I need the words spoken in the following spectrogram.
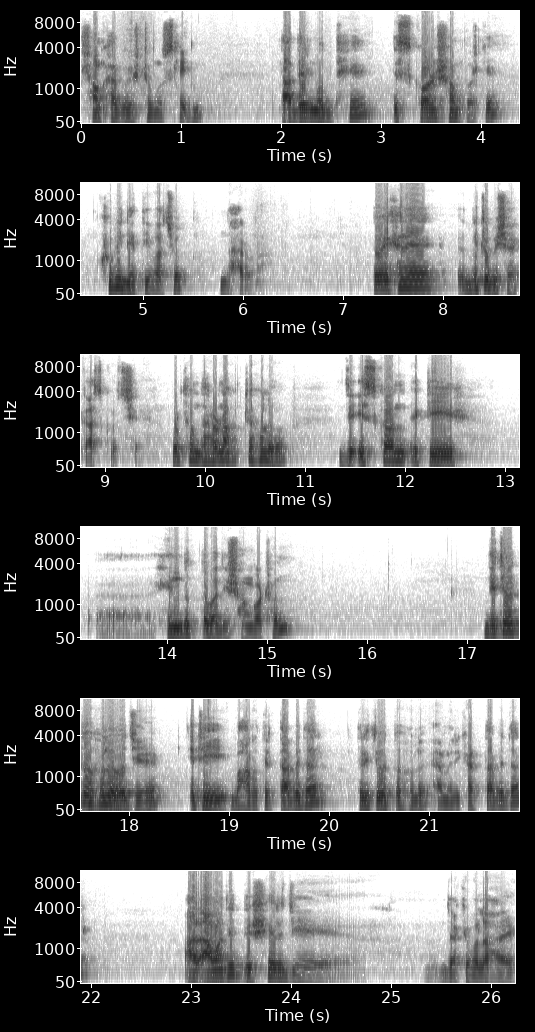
সংখ্যাগরিষ্ঠ মুসলিম, তাদের মধ্যে ইসকন সম্পর্কে খুবই নেতিবাচক ধারণা। তো এখানে দুটো বিষয় কাজ করছে। প্রথম ধারণা হচ্ছে হলো যে ইস্কন একটি হিন্দুত্ববাদী সংগঠন। দ্বিতীয়ত হলো যে এটি ভারতের তাবেদার, তৃতীয়ত হলো আমেরিকার তাবেদার। আর আমাদের দেশের যে, যাকে বলা হয়,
